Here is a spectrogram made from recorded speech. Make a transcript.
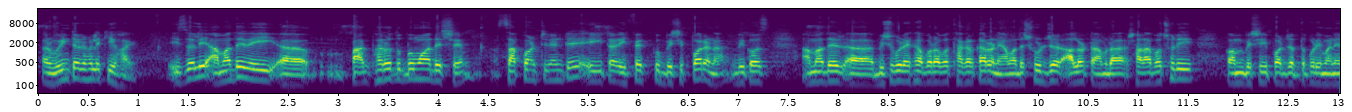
কারণ উইন্টার হলে কি হয়? ইউজুয়ালি আমাদের এই পাক ভারত উপমহাদেশে, সাবকন্টিনেন্টে এইটার ইফেক্ট খুব বেশি পড়ে না বিকজ আমাদের বিষুবরেখা বরাবর থাকার কারণে আমাদের সূর্যের আলোটা আমরা সারা বছরই কম বেশি পর্যাপ্ত পরিমাণে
